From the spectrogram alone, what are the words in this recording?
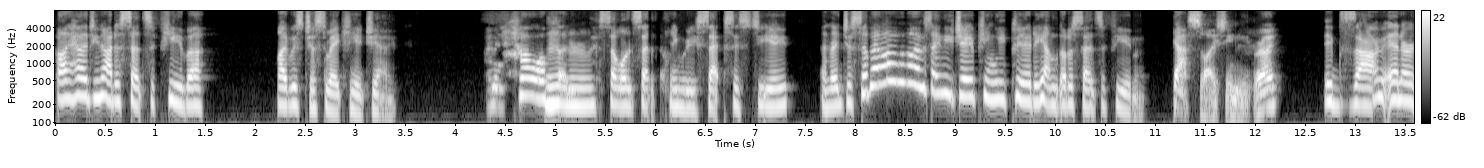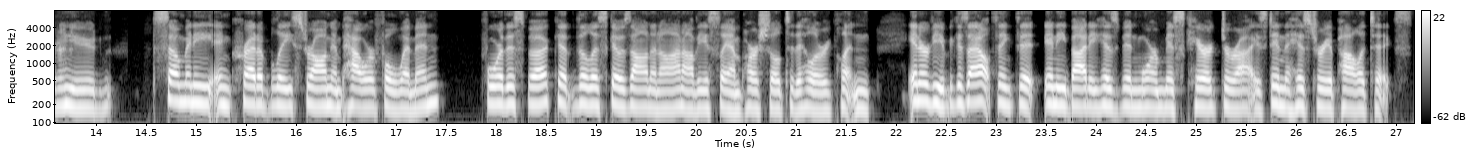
I heard you had a sense of humor. I was just making a joke. I mean, how often mm. someone said something really sexist to you and then just said, Oh, I was only joking. You clearly haven't got a sense of humor. Gaslighting you, right? Exactly. You interviewed so many incredibly strong and powerful women for this book. Uh, the list goes on and on. Obviously, I'm partial to the Hillary Clinton interview because I don't think that anybody has been more mischaracterized in the history of politics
